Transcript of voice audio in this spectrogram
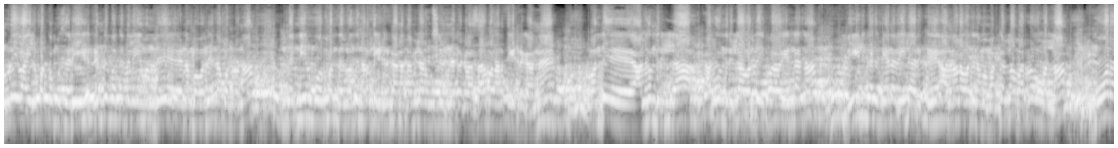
நுழைவாயில் பக்கமும் சரி ரெண்டு பக்கத்துலயும் வந்து நம்ம வந்து என்ன பண்றோம்னா இந்த நீர்மோர் பந்தல் வந்து நடத்திக்கிட்டு இருக்காங்க தமிழ்நாடு முஸ்லீம் முன்னேற்ற கழக சார்பாக நடத்திக்கிட்டு இருக்காங்க வந்து அலகம்துல்லா அலகம்துல்லா வந்து இப்ப என்னன்னா வெயில் கடுமையான வெயிலா இருக்கு. அதனால வந்து நம்ம மக்கள்லாம் வர்றவங்க எல்லாம் மோரை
